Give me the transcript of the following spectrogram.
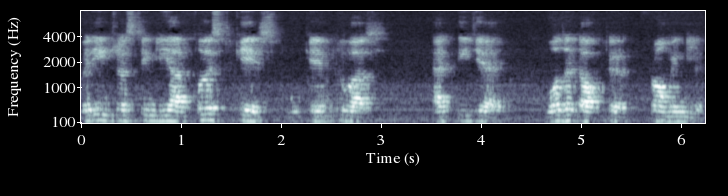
very interestingly, our first case who came to us at PGI was a doctor from England.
